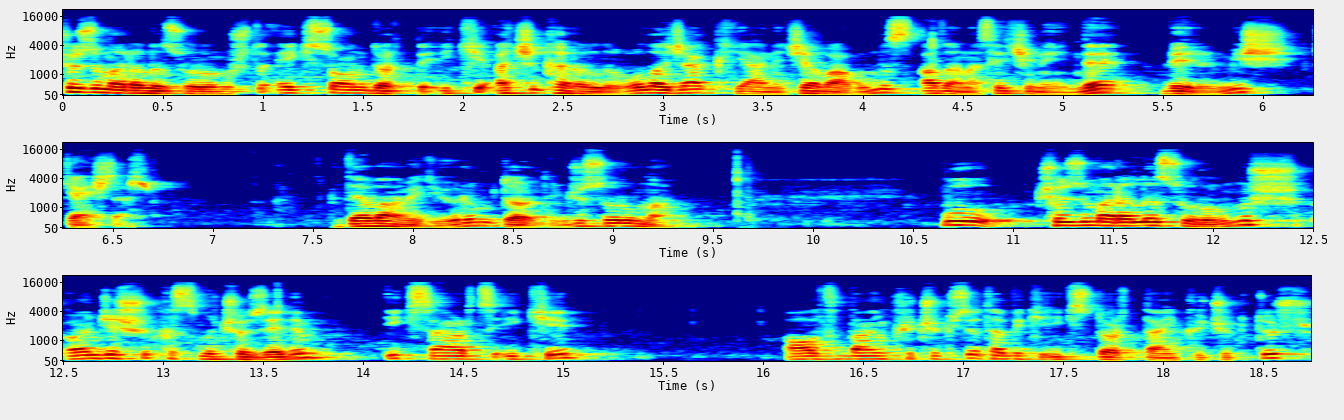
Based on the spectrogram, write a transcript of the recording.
Çözüm aralığı sorulmuştu. Eksi 14'te 2 açık aralığı olacak. Yani cevabımız Adana seçeneğinde verilmiş gençler. Devam ediyorum dördüncü sorumla. Bu çözüm aralığı sorulmuş. Önce şu kısmı çözelim. x artı 2 6'dan küçükse tabii ki x 4'ten küçüktür.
